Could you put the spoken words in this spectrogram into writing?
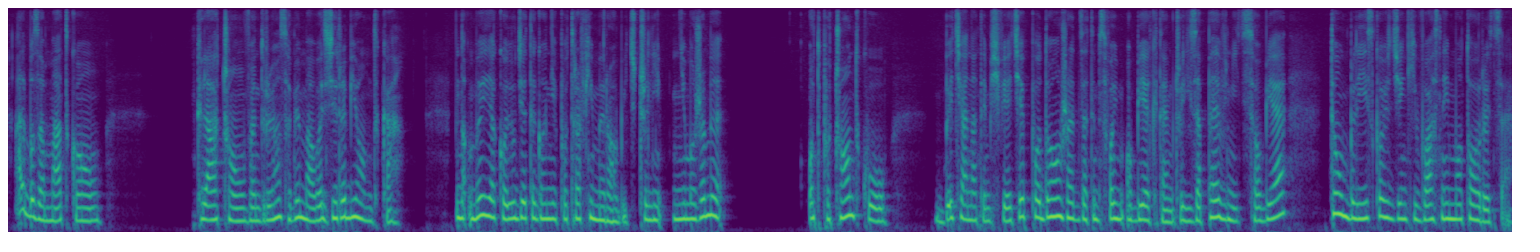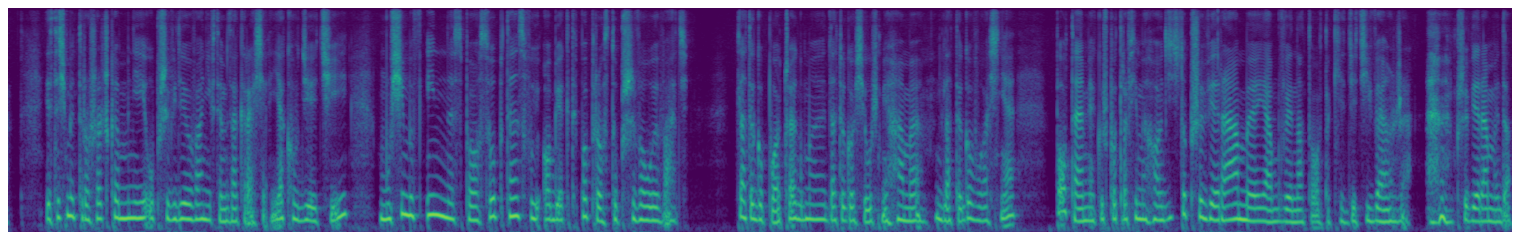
albo za matką klaczą wędrują sobie małe źrebiątka. No, my jako ludzie tego nie potrafimy robić, czyli nie możemy od początku bycia na tym świecie podążać za tym swoim obiektem, czyli zapewnić sobie tą bliskość dzięki własnej motoryce. Jesteśmy troszeczkę mniej uprzywilejowani w tym zakresie. Jako dzieci musimy w inny sposób ten swój obiekt po prostu przywoływać. Dlatego płaczemy, dlaczego się uśmiechamy, dlatego właśnie potem, jak już potrafimy chodzić, to przywieramy, ja mówię na to takie dzieci węże, przywieramy do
